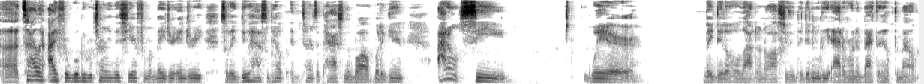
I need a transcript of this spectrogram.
Uh, Tyler Eifert will be returning this year from a major injury, so they do have some help in terms of passing the ball. But again, I don't see where they did a whole lot during the offseason. They didn't really add a running back to help them out.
